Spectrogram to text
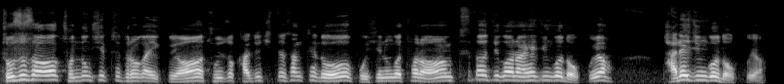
조수석 전동 시트 들어가 있고요. 조수석 가죽 시트 상태도 보시는 것처럼 틀어지거나 해진 곳 없고요. 바래진 곳 없고요.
